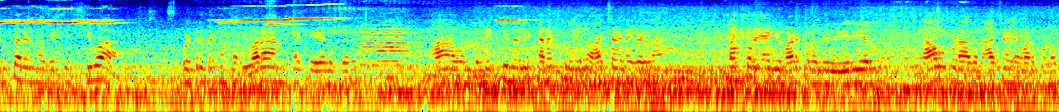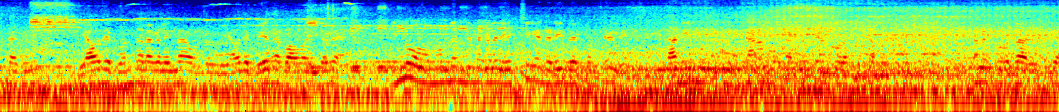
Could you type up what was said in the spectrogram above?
ಇರ್ತಾರೆ ಅನ್ನೋದಕ್ಕೆ ಶಿವ ಕೊಟ್ಟಿರ್ತಕ್ಕಂಥ ವರ ಅಂತ ಹೇಳಿದ್ದಾರೆ. ಆ ಒಂದು ನಿಟ್ಟಿನಲ್ಲಿ ಕನಕಪುರದಲ್ಲೂ ಆಚರಣೆಗಳನ್ನ ಪರಂಪರೆಯಾಗಿ ಮಾಡ್ಕೊಂಡು ಬಂದಿದ್ದೀವಿ ಹಿರಿಯರು. ನಾವು ಕೂಡ ಅದನ್ನು ಆಚರಣೆ ಮಾಡ್ಕೊಂಡು ಹೋಗ್ತಾ ಇದ್ದೀವಿ. ಯಾವುದೇ ಗೊಂದಲಗಳಿಲ್ಲ, ಒಂದು ಯಾವುದೇ ಭೇದ ಭಾವ ಇಲ್ಲದೆ ಇನ್ನೂ ಮುಂದಿನ ದಿನಗಳಲ್ಲಿ ಹೆಚ್ಚಿಗೆ ನಡೀಬೇಕು ಅಂತೇಳಿ ನಾನು ಈ ಮೂಲಕ ಚಾನಲ್ ಮುಖಾಂತರ ಕೇಳ್ಕೊಳ್ಳೋದಕ್ಕೆ ಕನಕಪುರದ ವಿಷಯ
